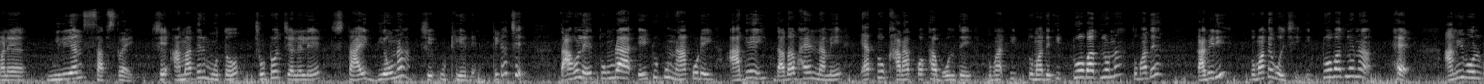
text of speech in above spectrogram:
মানে মিলিয়ন সাবস্ক্রাইব সে আমাদের মতো ছোট চ্যানেলে স্ট্রাইক দিও না, সে উঠিয়ে নেয়, ঠিক আছে? তাহলে তোমরা এইটুকু না করেই আগেই দাদা ভাইয়ের নামে এত খারাপ কথা বলতে তোমার তোমাদের একটুও বাদলো না তোমাদের? কাবেরি, তোমাকে বলছি, একটুও বাদলো না? হ্যাঁ আমি বলব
